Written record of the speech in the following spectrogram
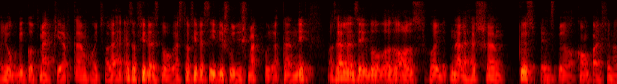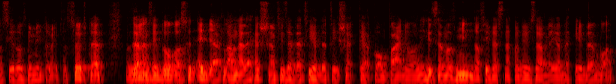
a Jobbikot megkértem, hogy ha lehet, ez a Fidesz dolga, ezt a Fidesz így is úgy is meg fogja tenni. Az ellenzék dolga az az, hogy ne lehessen közpénzből a kampányt finanszírozni, mint amit a szöftet. Az ellenzék dolga az, hogy egyáltalán ne lehessen fizetett hirdetésekkel kampányolni, hiszen az mind a Fidesznek a győzelme érdekében van.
